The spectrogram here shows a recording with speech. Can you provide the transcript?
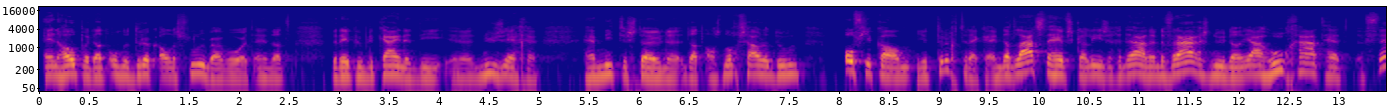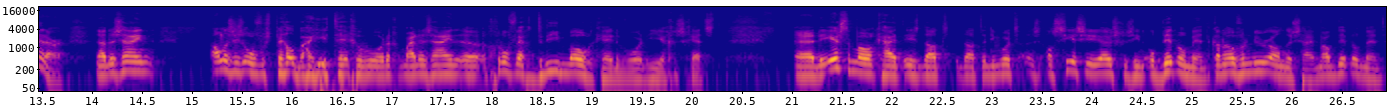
en hopen dat onder druk alles vloeibaar wordt. En dat de Republikeinen die uh, nu zeggen hem niet te steunen, dat alsnog zouden doen. Of je kan je terugtrekken. En dat laatste heeft Scalise gedaan. En de vraag is nu dan, ja, hoe gaat het verder? Nou, er zijn, alles is onvoorspelbaar hier tegenwoordig. Maar er zijn uh, grofweg drie mogelijkheden worden hier geschetst. Uh, de eerste mogelijkheid is dat, dat, en die wordt als zeer serieus gezien op dit moment, kan over een uur anders zijn, maar op dit moment,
